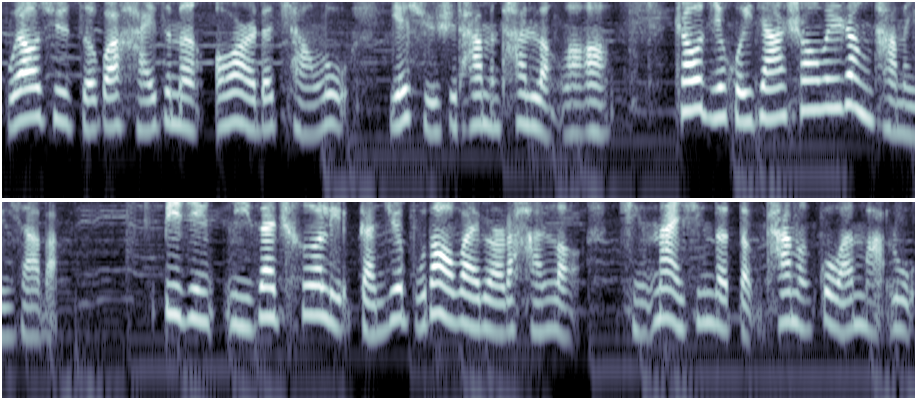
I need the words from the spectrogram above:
不要去责怪孩子们偶尔的抢路，也许是他们太冷了啊，着急回家，稍微让他们一下吧。毕竟你在车里感觉不到外边的寒冷，请耐心的等他们过完马路，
